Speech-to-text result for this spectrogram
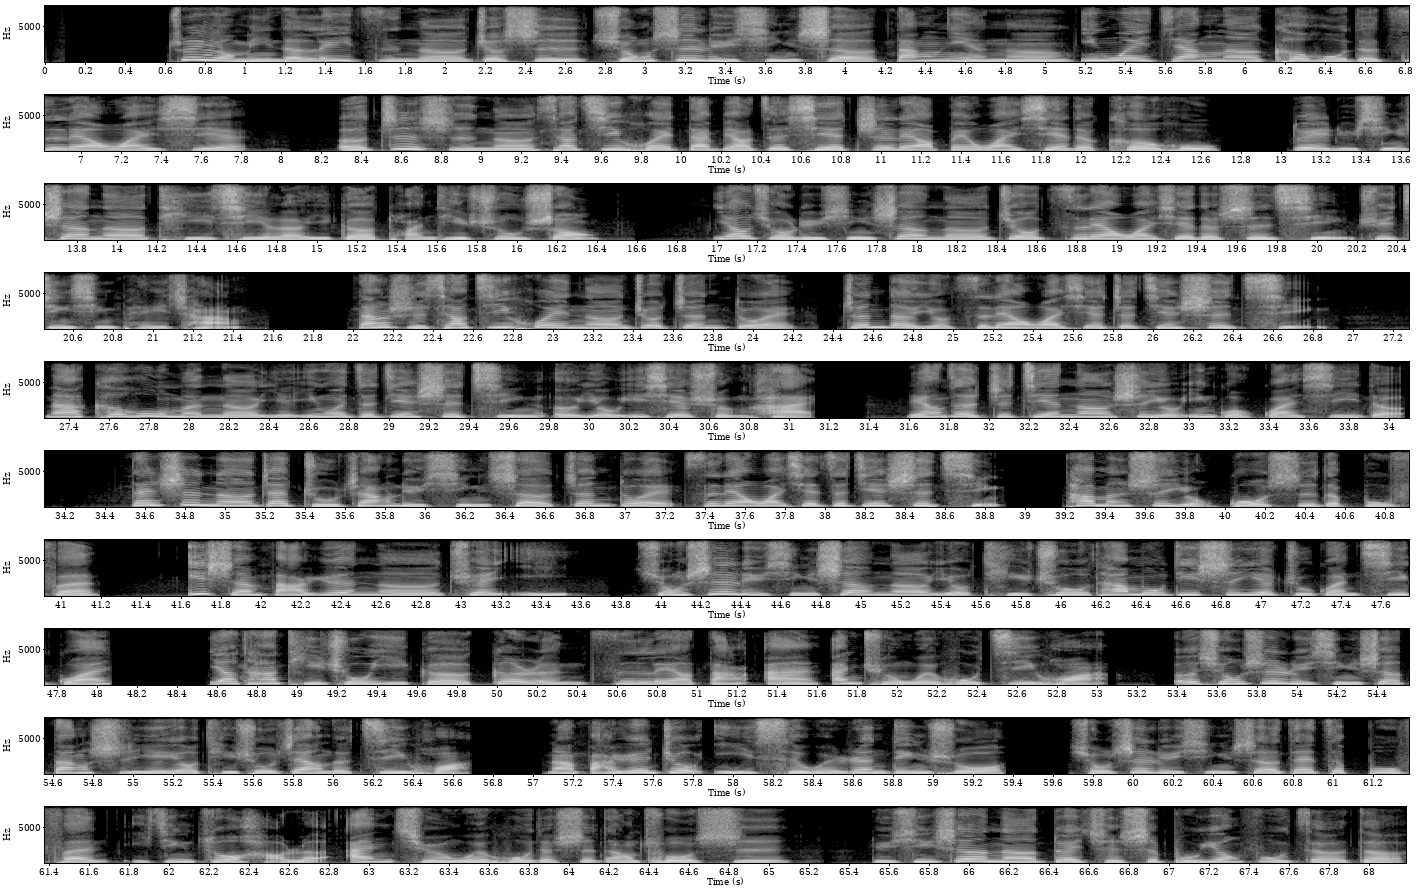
最有名的例子呢，就是雄狮旅行社当年呢，因为将呢客户的资料外泄，而致使呢消基会代表这些资料被外泄的客户，对旅行社呢提起了一个团体诉讼。要求旅行社呢就资料外泄的事情去进行赔偿。当时消基会呢就针对真的有资料外泄这件事情，那客户们呢也因为这件事情而有一些损害，两者之间呢是有因果关系的。但是呢，在主张旅行社针对资料外泄这件事情，他们是有过失的部分，一审法院呢却以。雄狮旅行社呢有提出，他目的事业主管机关要他提出一个个人资料档案安全维护计划，而雄狮旅行社当时也有提出这样的计划，那法院就以此为认定说，雄狮旅行社在这部分已经做好了安全维护的适当措施，旅行社呢对此是不用负责的，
